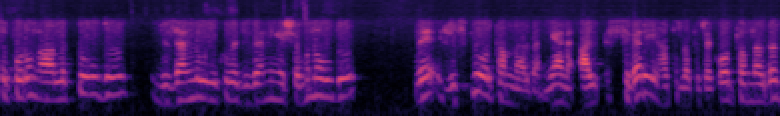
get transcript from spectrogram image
sporun ağırlıklı olduğu, düzenli uyku ve düzenli yaşamın olduğu ve riskli ortamlardan yani sigarayı hatırlatacak ortamlardan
